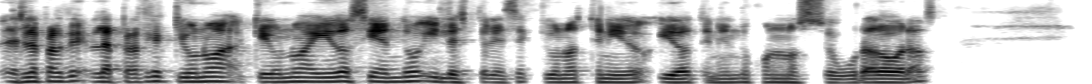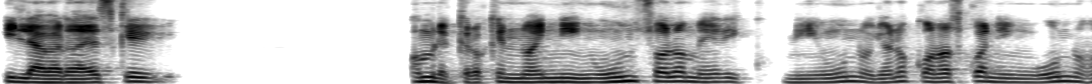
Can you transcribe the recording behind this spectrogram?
es la práctica, la práctica que, uno, que uno ha ido haciendo y la experiencia que uno ha tenido, ido teniendo con las aseguradoras. Y la verdad es que Hombre, creo que no hay ningún solo médico, ni uno. Yo no conozco a ninguno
